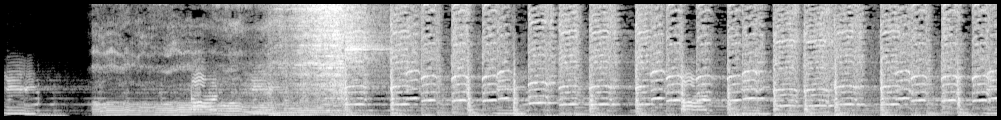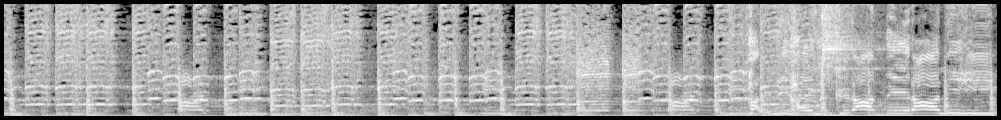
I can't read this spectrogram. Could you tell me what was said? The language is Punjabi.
ਹਾਈ ਨੀ ਹਾਈ ਨਖਰਾ ਤੇਰਾ ਨੀ।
